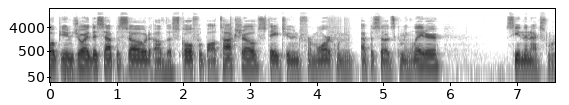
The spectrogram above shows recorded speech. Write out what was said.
Hope you enjoyed this episode of the Skull Football Talk Show. Stay tuned for more com- episodes coming later. See you in the next one.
